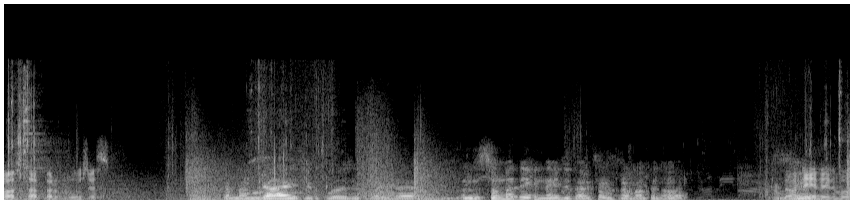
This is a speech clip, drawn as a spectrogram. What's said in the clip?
lost upper, blue says. Come on, guys, you're close it like that. And somebody made the dark coming from up and over. No need anymore.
